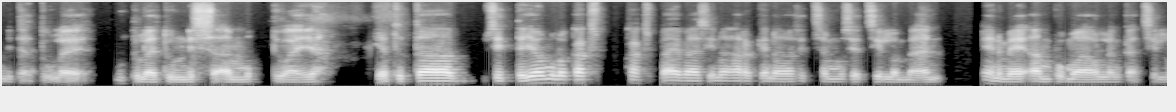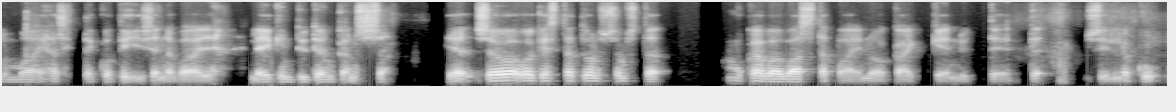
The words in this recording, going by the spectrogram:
mitä tulee, tulee tunnissa ammuttua. Ja, ja tota, sitten joo, mulla on kaksi, kaksi päivää siinä arkena on sitten semmoisia, että silloin mä en, en mene ampumaan ollenkaan, että silloin mä oon ihan sitten kotiisena vaan ja leikin tytön kanssa. Ja se on oikeastaan tuonut semmoista mukavaa vastapainoa kaikkeen nyt, että silloin kun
